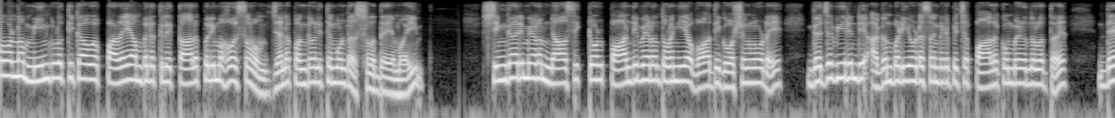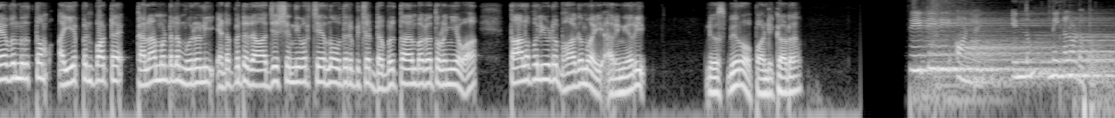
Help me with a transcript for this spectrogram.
പൂളവണ്ണ മീൻകുളത്തിക്കാവ് പഴയ അമ്പലത്തിലെ താലപ്പൊലി മഹോത്സവം ജനപങ്കാളിത്തം കൊണ്ട് ശ്രദ്ധേയമായി. ശിങ്കാരിമേളം നാസിക് ടോൾ പാണ്ടിമേളം തുടങ്ങിയ വാദ്യഘോഷങ്ങളോടെ ഗജവീരന്റെ അകമ്പടിയോടെ സംഘടിപ്പിച്ച പാലക്കൊമ്പെഴുന്നള്ളത്ത് ദേവനൃത്തം അയ്യപ്പൻപാട്ട് കലാമണ്ഡലം മുരളി എടപ്പറ്റ രാജേഷ് എന്നിവർ ചേർന്ന് അവതരിപ്പിച്ച ഡബിൾ തായമ്പക തുടങ്ങിയവ താലപ്പൊലിയുടെ ഭാഗമായി അരങ്ങേറി. News bureau Pandikkad. C T V online. ഇന്നും നിങ്ങളോടൊപ്പം.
